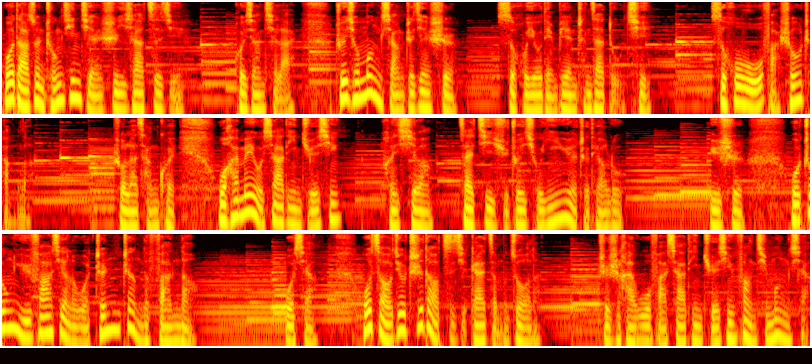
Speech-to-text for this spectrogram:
我打算重新检视一下自己，回想起来，追求梦想这件事，似乎有点变成在赌气。似乎无法收场了。说来惭愧，我还没有下定决心，很希望再继续追求音乐这条路。于是，我终于发现了我真正的烦恼。我想，我早就知道自己该怎么做了，只是还无法下定决心放弃梦想。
